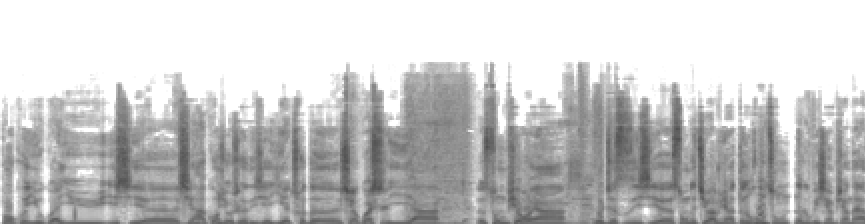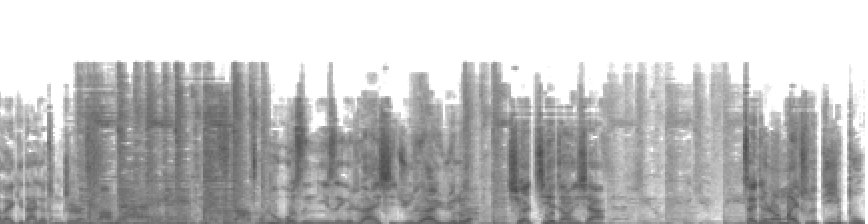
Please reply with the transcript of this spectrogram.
包括有关于一些嘻哈供销社的一些演出的相关事宜呀、呃送票呀，或者是一些送的奖品啊，都会从那个微信平台来给大家通知啊。如果是你是一个热爱喜剧、热爱娱乐，想见证一下在电上迈出的第一步，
